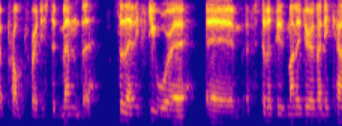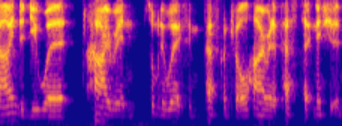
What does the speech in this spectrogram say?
a prompt registered member. So then, if you were um, a facilities manager of any kind and you were hiring someone who works in pest control, hiring a pest technician,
